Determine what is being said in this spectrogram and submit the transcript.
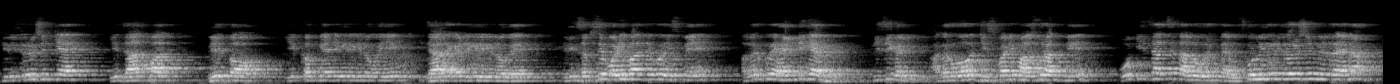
कि रिजर्वेशन क्या है? ये जात पात भेदभाव, ये कम कैटेगरी के लोग हैं, ये ज़्यादा कैटेगरी के लोग हैं। लेकिन सबसे बड़ी बात देखो इसमें, अगर कोई हैंडीकैप है फिजिकली अगर वो जिस्मानी माजूर आदमी है वो किस जात से ताल्लुक रखता है, उसको भी तो रिजर्वेशन मिल रहा है ना?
